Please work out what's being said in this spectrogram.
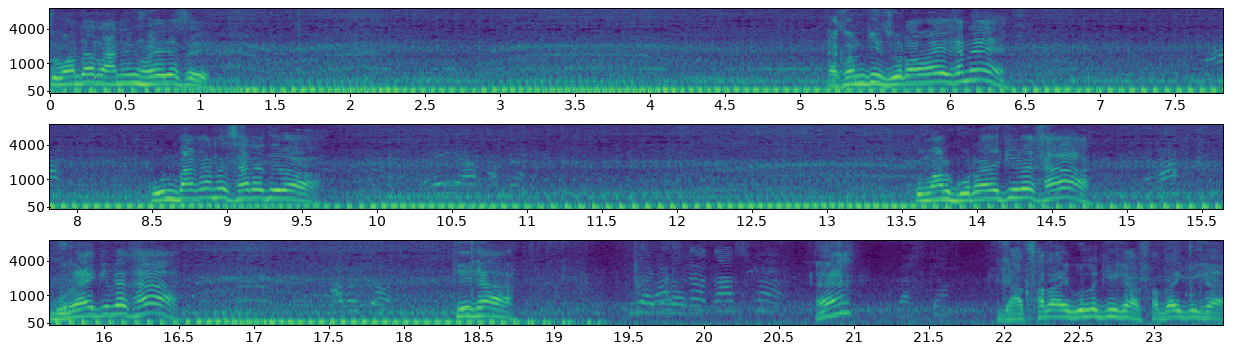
তোমারটা রানিং হয়ে গেছে। এখন কি জোড়া হয় এখানে? কোন বাগানে ছাড়া দেবা? তোমার গোড়ায় কিবা খা? গোড়ায় কিবা খা? কি খা? হ্যাঁ? গাছ ছাড়া এগুলো কি খা? সদাই কি খা?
